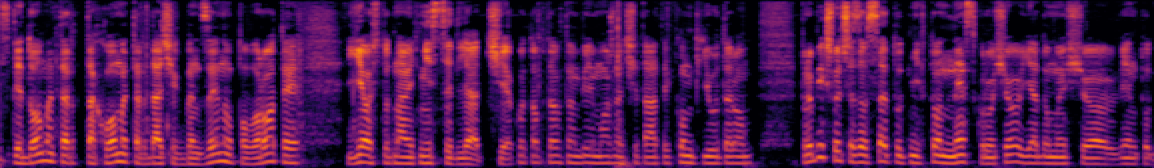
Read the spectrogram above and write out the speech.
спідометр, тахометр, датчик бензину, повороти. Є ось тут навіть місце для чеку, тобто автомобіль можна читати комп'ютером. Пробіг швидше за все тут ніхто не скручував. Я думаю, що він тут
